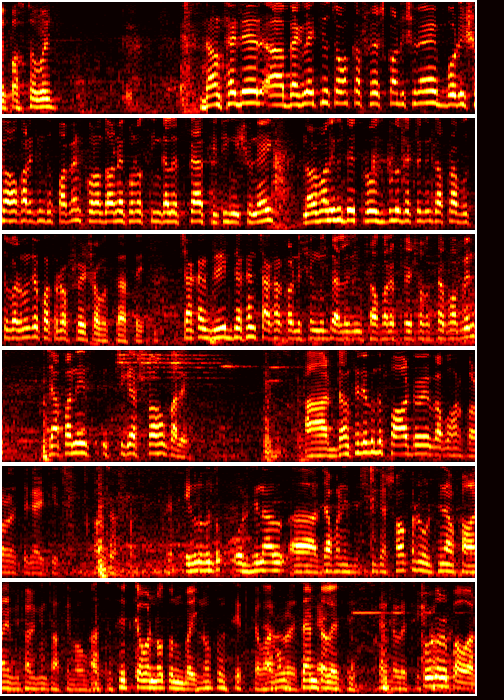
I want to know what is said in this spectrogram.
এই পাঁচটা ভাই ডান সাইডের ব্যাকলাইটটিও চমৎকার ফ্রেশ কন্ডিশনে বডি সহকারে কিন্তু পাবেন কোনো ধরনের কোনো সিঙ্গেল স্ক্র্যাচ হিটিং ইস্যু নেই। নর্মালি কিন্তু এই ক্রোজগুলো দেখলে কিন্তু আপনারা বুঝতে পারবেন যে কতটা ফ্রেশ অবস্থা আছে। চাকার গ্রিপ দেখেন চাকার কন্ডিশন কিন্তু অ্যালোরিম সহকারে ফ্রেশ অবস্থায় পাবেন। জাপানিজ স্টিকার সহকারে। আর ডান সাইডে কিন্তু পাওয়ার ডোরের ব্যবহার করা রয়েছে গাড়িটির। আচ্ছা। এগুলো কিন্তু অরিজিনাল জাপানিজ স্টিকার সহকারে অরিজিনাল কালারের ভিতরে কিন্তু আছে বাবু। আচ্ছা সিট কভার নতুন ভাই নতুন সিট কভার এবং central AC central AC two door power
